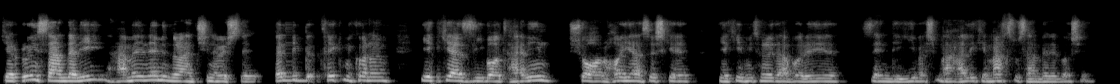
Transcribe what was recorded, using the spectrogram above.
که روی این صندلی همه نمی‌دونن چی نوشته ولی فکر می‌کنم یکی از زیباترین شعارهایی هستش که یکی می‌تونه درباره زندگی و محلی که مخصوصا بره باشه.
